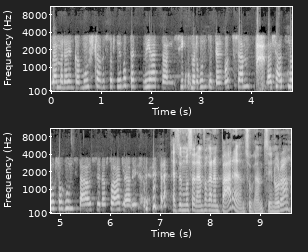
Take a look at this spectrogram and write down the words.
wenn man da irgendein Muster oder so drüber tätowiert, dann sieht man drunter den trotzdem. Da schaut es noch verhunzt aus wie davor, glaube ich. Also du musst halt einfach einen Badeanzug anziehen, oder?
